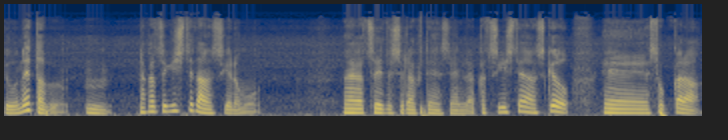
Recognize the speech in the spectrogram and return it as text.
よね、多分。うん。中継ぎしてたんですけども、7月1日楽天戦、中継ぎしてたんですけど、えー、そこから、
